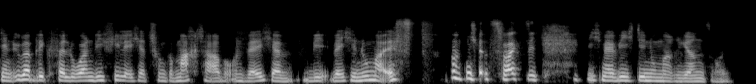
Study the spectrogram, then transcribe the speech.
den Überblick verloren, wie viele ich jetzt schon gemacht habe und welcher, wie, welche Nummer ist. Und jetzt weiß ich nicht mehr, wie ich die nummerieren soll.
